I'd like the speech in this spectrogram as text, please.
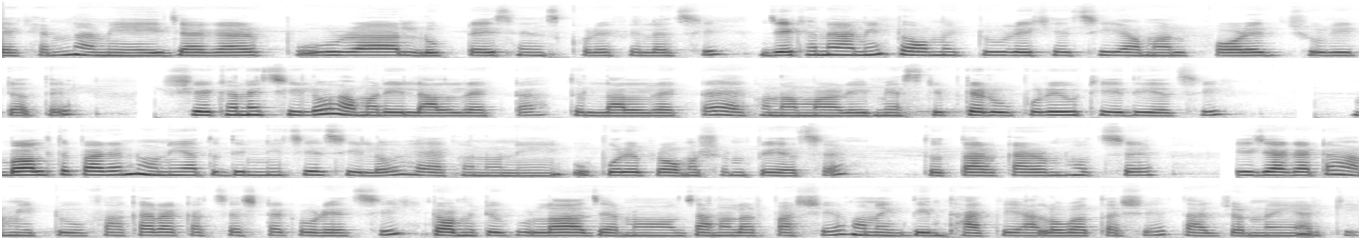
দেখেন আমি এই জায়গার পুরা লুকটাই চেঞ্জ করে ফেলেছি। যেখানে আমি টমেটো রেখেছি আমার পরের ঝুড়িটাতে, সেখানে ছিল আমার এই লাল র্যাকটা। তো লাল র্যাকটা এখন আমার এই ম্যাস্ট্রিপটার উপরে উঠিয়ে দিয়েছি। বলতে পারেন উনি এতদিন নিচে ছিল, এখন উনি উপরে প্রমোশন পেয়েছে। তো তার কারণ হচ্ছে, এই জায়গাটা আমি একটু ফাঁকা রাখার চেষ্টা করেছি। টমেটোগুলা যেন জানালার পাশে অনেক দিন থাকে আলো বাতাসে, তার জন্যই আর কি।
